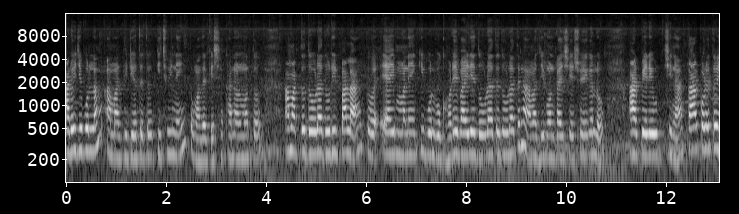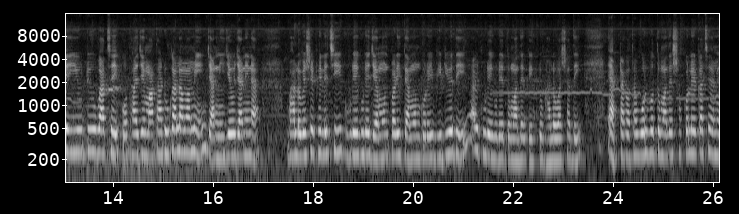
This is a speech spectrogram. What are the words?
আর ওই যে বললাম, আমার ভিডিওতে তো কিছুই নেই, তোমাদেরকে শেখানোর মতো। আমার তো দৌড়াদৌড়ির পালা, তো এই মানে কি বলব, ঘরে বাইরে দৌড়াতে দৌড়াতে না আমার জীবনটাই শেষ হয়ে গেল, আর পেরে উঠছি না। তারপরে তো এই ইউটিউব আছে, কোথায় যে মাথা ঢুকালাম আমি, যা নিজেও জানি না। ভালোবেসে ফেলেছি, ঘুরে ঘুরে যেমন পারি তেমন করেই ভিডিও দিই, আর ঘুরে ঘুরে তোমাদেরকে একটু ভালোবাসা দিই। একটা কথা বলব তোমাদের সকলের কাছে, আমি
